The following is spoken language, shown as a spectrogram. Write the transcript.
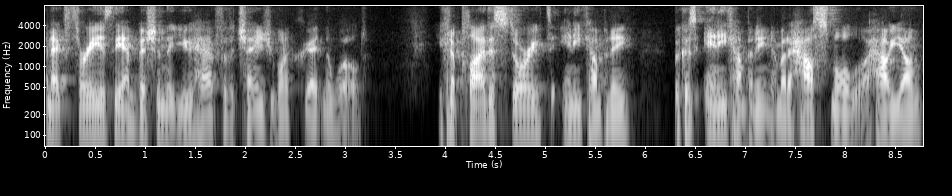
And Act three is the ambition that you have for the change you want to create in the world. You can apply this story to any company because any company, no matter how small or how young,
